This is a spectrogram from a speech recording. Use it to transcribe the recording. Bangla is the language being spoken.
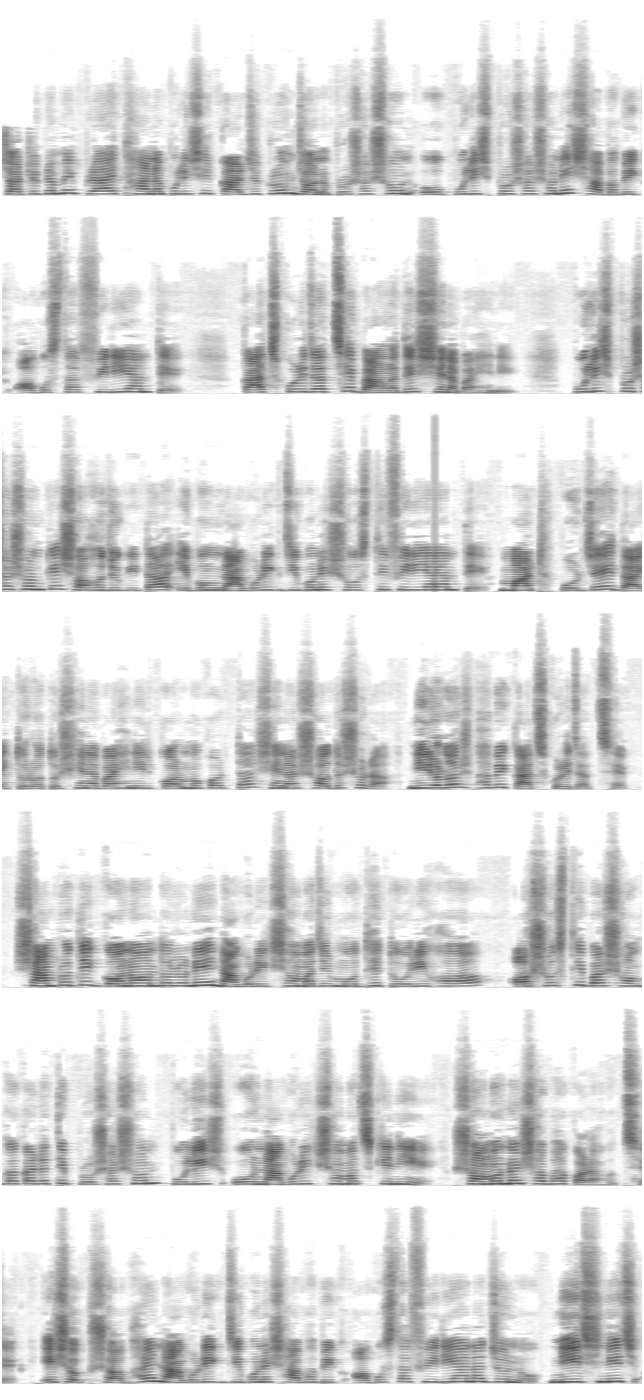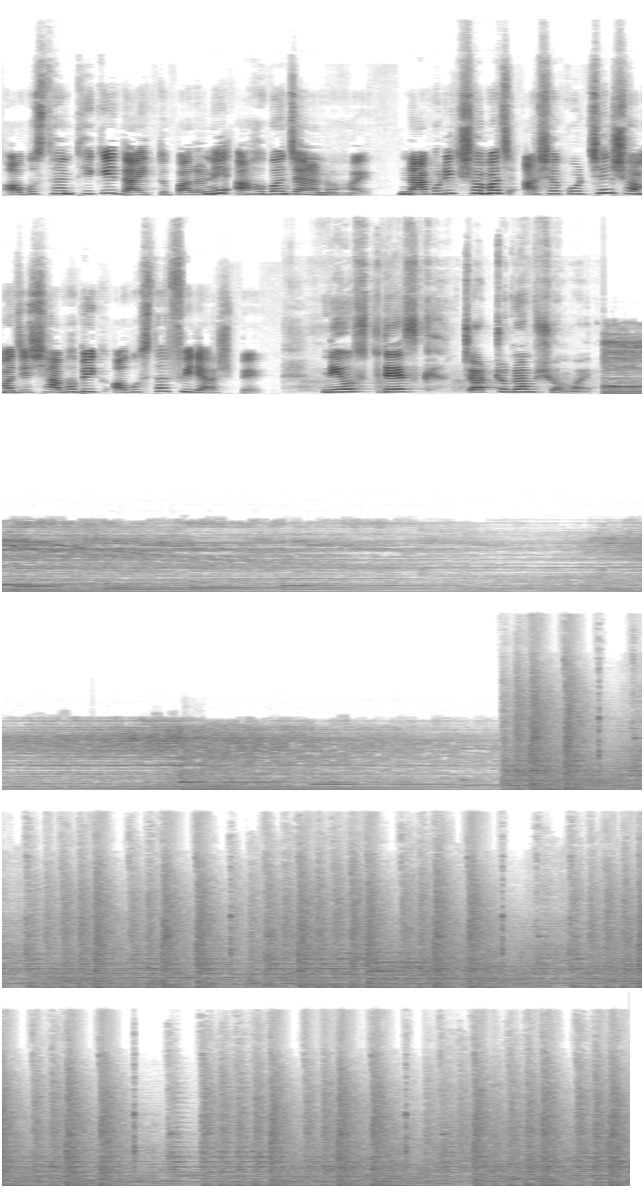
চট্টগ্রামে প্রায় থানা পুলিশের কার্যক্রম, জনপ্রশাসন ও পুলিশ প্রশাসনে স্বাভাবিক অবস্থা ফিরিয়ে আনতে কাজ করে যাচ্ছে বাংলাদেশ সেনাবাহিনী। পুলিশ প্রশাসনকে সহযোগিতা এবং নাগরিক জীবনে স্বস্তি ফিরিয়ে আনতে মাঠ পর্যায়ে দায়িত্বরত সেনাবাহিনীর কর্মকর্তা, সেনার সদস্যরা নিরলসভাবে কাজ করে যাচ্ছে। সাম্প্রতিক গণ আন্দোলনে নাগরিক সমাজের মধ্যে তৈরি হওয়া অস্বস্তি বা শঙ্কা কাটাতে প্রশাসন, পুলিশ ও নাগরিক সমাজকে নিয়ে সমন্বয় সভা করা হচ্ছে। এসব সভায় নাগরিক জীবনে স্বাভাবিক অবস্থা ফিরিয়ে আনার জন্য নিজ নিজ অবস্থান থেকে দায়িত্ব পালনে আহ্বান জানানো হয়। নাগরিক সমাজ আশা করছেন সমাজের স্বাভাবিক অবস্থা ফিরে আসবে। নিউজ ডেস্ক চট্টগ্রাম সময়।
